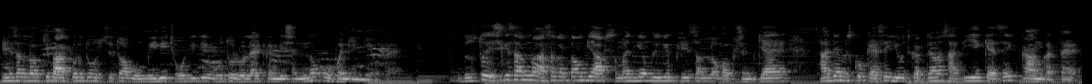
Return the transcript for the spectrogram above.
फेस अनलॉक की बात करो तो उससे तो आप उम्मीद ही छोड़ दीजिए, वो तो लो लाइट कंडीशन में ओपन ही नहीं होता है। दोस्तों, इसी के साथ मैं आशा करता हूँ कि आप समझ गए होंगे कि फेस अनलॉक ऑप्शन क्या है, साथ ही हम इसको कैसे यूज़ करते हैं और साथ ही ये कैसे काम करता है।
